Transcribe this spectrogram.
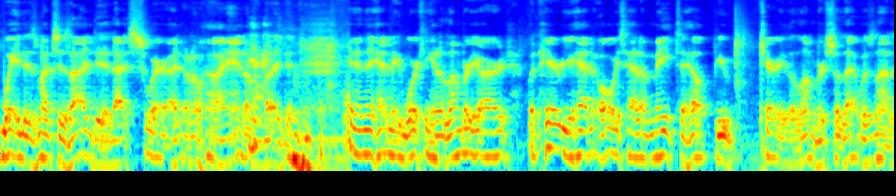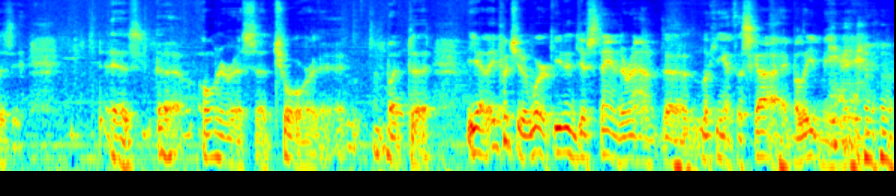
weighed as much as I did. I swear, I don't know how I handled it, but I did. And they had me working in a lumber yard. But here you had always had a mate to help you carry the lumber, so that was not as as uh, onerous a chore. But uh, yeah, they put you to work. You didn't just stand around uh, looking at the sky. Believe me, they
